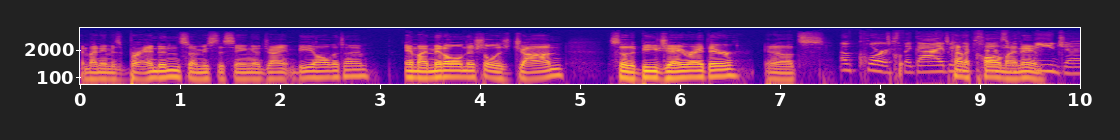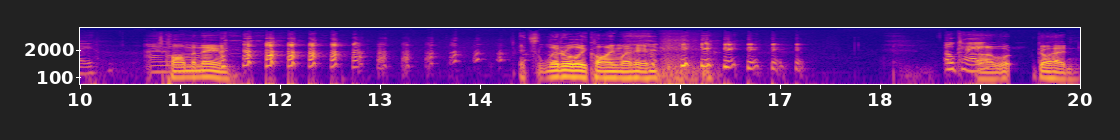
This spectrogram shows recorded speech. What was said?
and my name is Brandon, so I'm used to seeing a giant B all the time. And my middle initial is John, so the BJ right there, you know, it's Of course, the guy being kinda obsessed calling my name. BJ. I it's calling my name. It's literally calling my name. Okay. Uh, go ahead.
